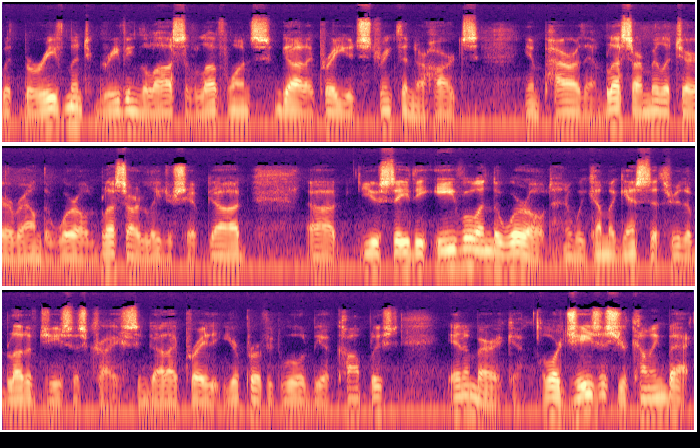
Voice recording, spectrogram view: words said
with bereavement, grieving the loss of loved ones. God, I pray you'd strengthen their hearts, empower them. Bless our military around the world. Bless our leadership. God, uh, you see the evil in the world, and we come against it through the blood of Jesus Christ. And God, I pray that your perfect will would be accomplished in America. Lord Jesus, you're coming back.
